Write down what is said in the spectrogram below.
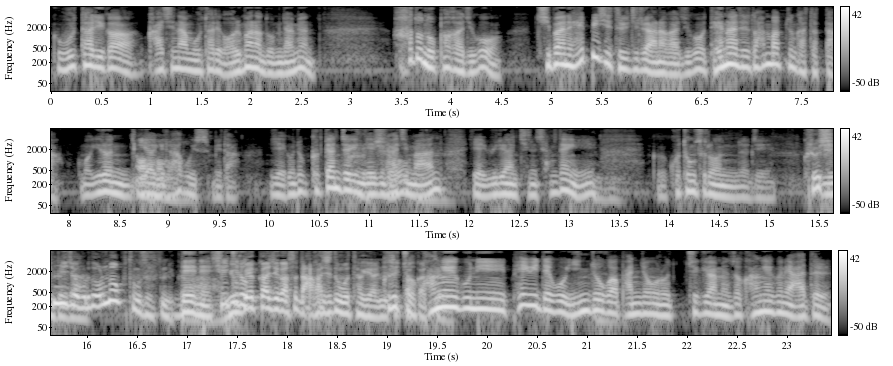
그 울타리가 가시나무 울타리가 얼마나 높냐면 하도 높아가지고 집안에 햇빛이 들지를 않아가지고 대낮에도 한밤중 같았다. 뭐 이런 어허. 이야기를 하고 있습니다. 예, 그건 좀 극단적인 그렇죠. 얘기는 하지만 예, 위리안치는 상당히 그 고통스러운 이제 그리고 심리적으로도 얼마나 고통스럽습니까? 네네. 실제로 유배까지 가서 나가지도 못하게 하는 그렇죠. 광해군이 폐위되고 인조가 반정으로 즉위하면서 광해군의 아들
